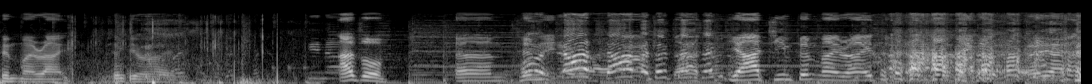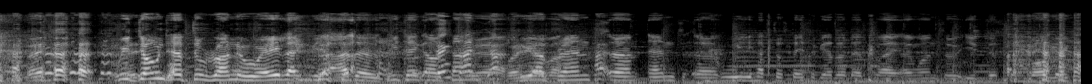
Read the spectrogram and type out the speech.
Pimp my ride. Pimp your ride. Also, ähm, Pimp, Start, Start, was soll's denn? ja, Team Pimp my ride. we don't have to run away like the others. We take our time. We are friends um, and uh, we have to stay together. That's why I want to eat this symbolic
